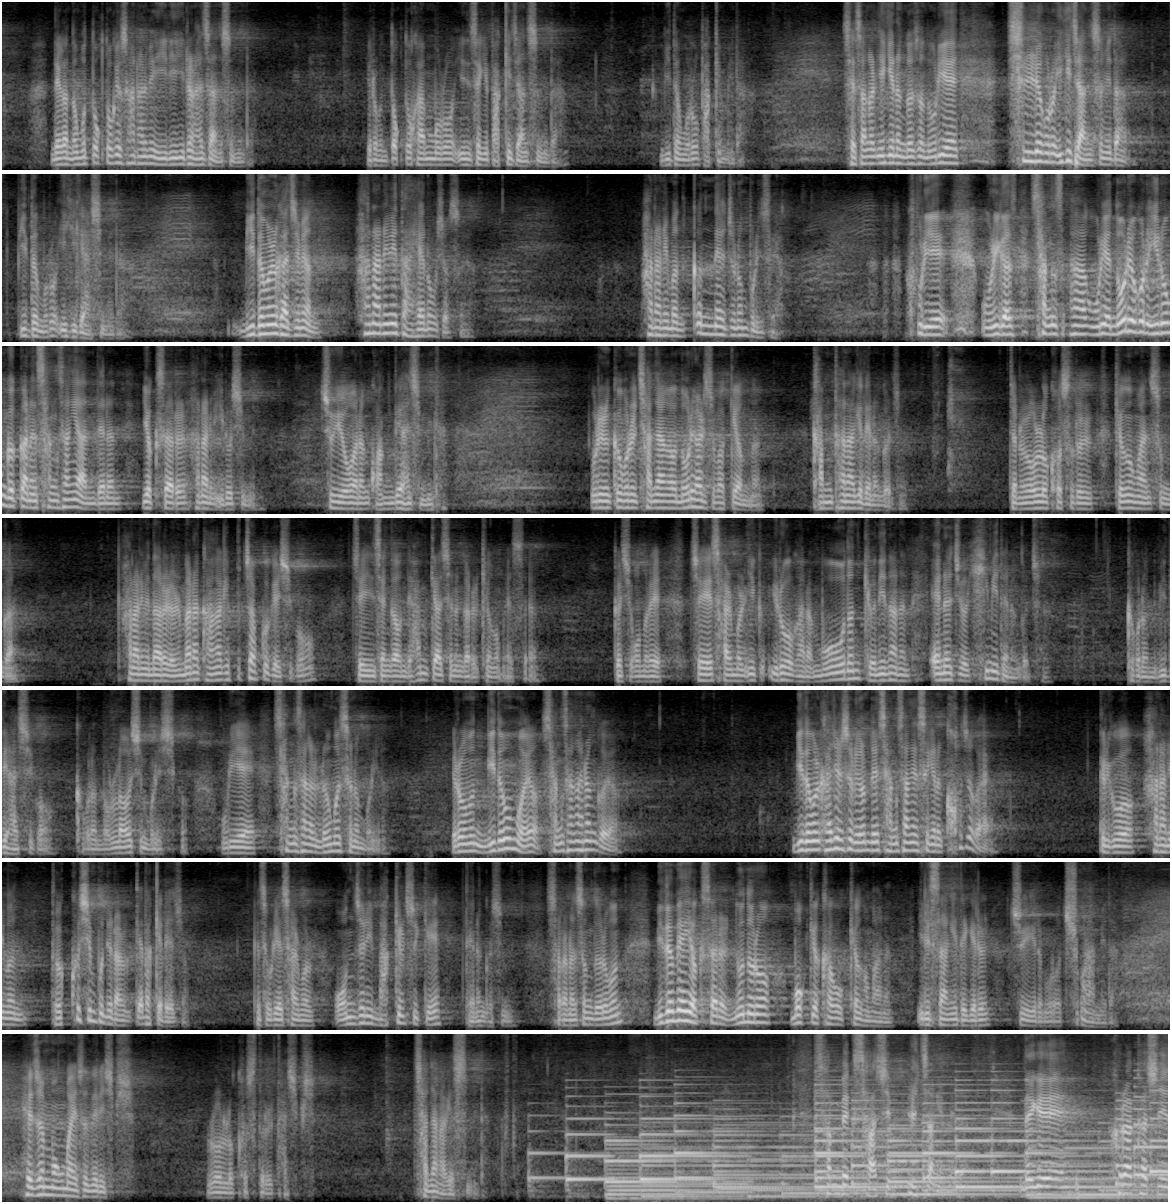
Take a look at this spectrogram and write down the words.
내가 너무 똑똑해서 하나님의 일이 일어나지 않습니다. 여러분 똑똑함으로 인생이 바뀌지 않습니다. 믿음으로 바뀝니다. 세상을 이기는 것은 우리의 실력으로 이기지 않습니다. 믿음으로 이기게 하십니다. 믿음을 가지면 하나님이 다 해놓으셨어요. 하나님은 끝내주는 분이세요. 우리의 우리가 상상하고 우리의 노력으로 이룬 것과는 상상이 안 되는 역사를 하나님 이루십니다. 주 여호와는 광대하십니다. 우리는 그분을 찬양하고 노래할 수밖에 없는 감탄하게 되는 거죠. 저는 롤러코스터를 경험한 순간 하나님이 나를 얼마나 강하게 붙잡고 계시고 제 인생 가운데 함께 하시는가를 경험했어요. 그것이 오늘의 제 삶을 이루어가는 모든 견인하는 에너지와 힘이 되는 거죠. 그분은 위대하시고 그분은 놀라우신 분이시고 우리의 상상을 넘어서는 분이요. 여러분 믿음은 뭐예요? 상상하는 거예요. 믿음을 가질수록 여러분들의 상상의 세계는 커져가요. 그리고 하나님은 더 크신 분이라는 걸 깨닫게 되죠. 그래서 우리의 삶을 온전히 맡길 수 있게 되는 것입니다. 사랑하는 성도 여러분, 믿음의 역사를 눈으로 목격하고 경험하는 일상이 되기를 주의 이름으로 축원합니다. 회전 목마에서 내리십시오. 롤러코스터를 타십시오. 찬양하겠습니다. 341장입니다. 내게 허락하신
